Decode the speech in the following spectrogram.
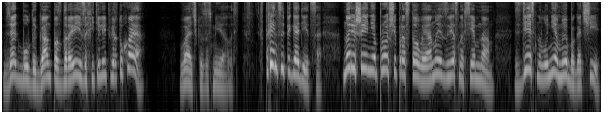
Взять булдыган, поздоровее и зафитилить вертухая?» Ваечка засмеялась. В принципе, годится. Но решение проще простого, и оно известно всем нам. Здесь, на Луне, мы богачи.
